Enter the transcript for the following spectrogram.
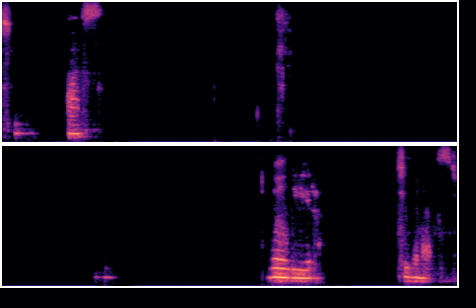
To us. will lead to the next.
